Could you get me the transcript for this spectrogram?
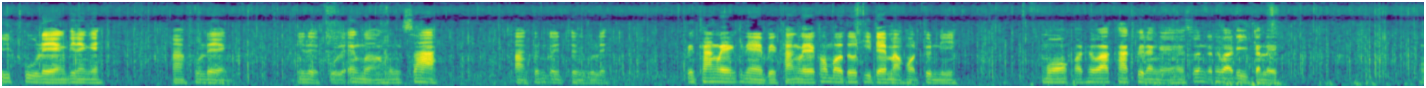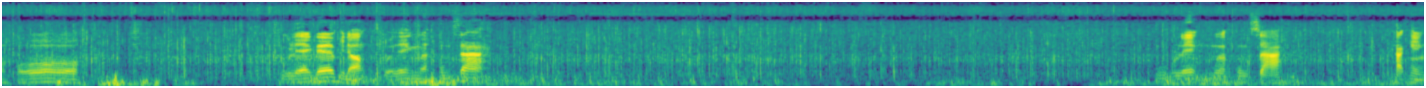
ที่ภูแรงพี่นางไงมาภูแรงนี่เลยภูแรงเมืองฮงซ่าต่างกันก็ถึงกูเลย เป็นครั้งแรกที่ไหนเป็นครั้งแรกเข้ามาตัวที่ได้มาฮอตจุดนี้มอก็เทว่าคักเป็นยังไงส่วนก็เทว่าดีกันเลยโอ้โหภูแรงเด้อพี่น้องภูแรงเมืองฮงซ่าภูแรงเมืองฮงซ่าคักแห่ง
